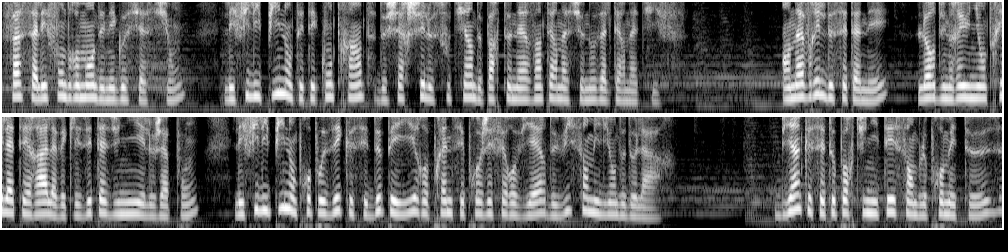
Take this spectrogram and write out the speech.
Face à l'effondrement des négociations, les Philippines ont été contraintes de chercher le soutien de partenaires internationaux alternatifs. En avril de cette année, lors d'une réunion trilatérale avec les États-Unis et le Japon, les Philippines ont proposé que ces deux pays reprennent ces projets ferroviaires de 800 millions de dollars. Bien que cette opportunité semble prometteuse,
